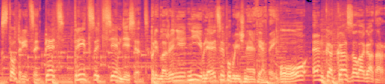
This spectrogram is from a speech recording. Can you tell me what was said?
135 30 70. Предложение не является публичной офертой. ООО «МКК Залогатор».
